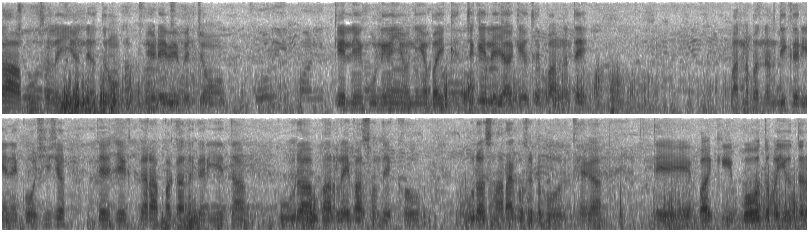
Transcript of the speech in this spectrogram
ਘਾਹ ਪੂਸ ਲਈ ਜਾਂਦੇ ਉਧਰੋਂ ਜਿਹੜੇ ਵੀ ਵਿੱਚੋਂ ਕੇਲੀਆਂ ਕੂਲੀਆਂ ਹੀ ਆਉਂਦੀਆਂ, ਬਾਈ ਖਿੱਚ ਕੇ ਲੈ ਜਾ ਕੇ ਉੱਥੇ ਬੰਨ ਤੇ ਬੰਨ ਬੰਨਣ ਦੀ ਕਰੀ ਜਾਂਦੇ ਕੋਸ਼ਿਸ਼ ਤੇ ਜੇਕਰ ਆਪਾਂ ਗੱਲ ਕਰੀਏ ਤਾਂ ਪੂਰਾ ਪਰਲੇ ਪਾਸੋਂ ਦੇਖੋ, ਪੂਰਾ ਸਾਰਾ ਕੁਝ ਡਬੋ ਰੱਖਿਆ ਹੈਗਾ ਤੇ ਬਾਕੀ ਬਹੁਤ ਬਈ ਉਧਰ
